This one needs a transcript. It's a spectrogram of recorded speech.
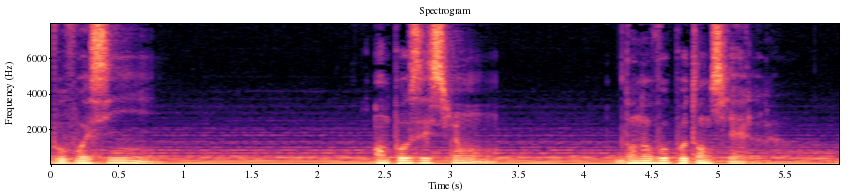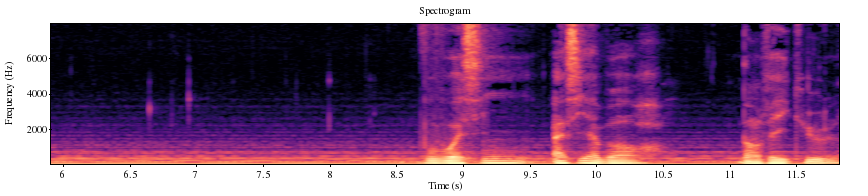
vous voici en possession d'un nouveau potentiel. Vous voici assis à bord d'un véhicule.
